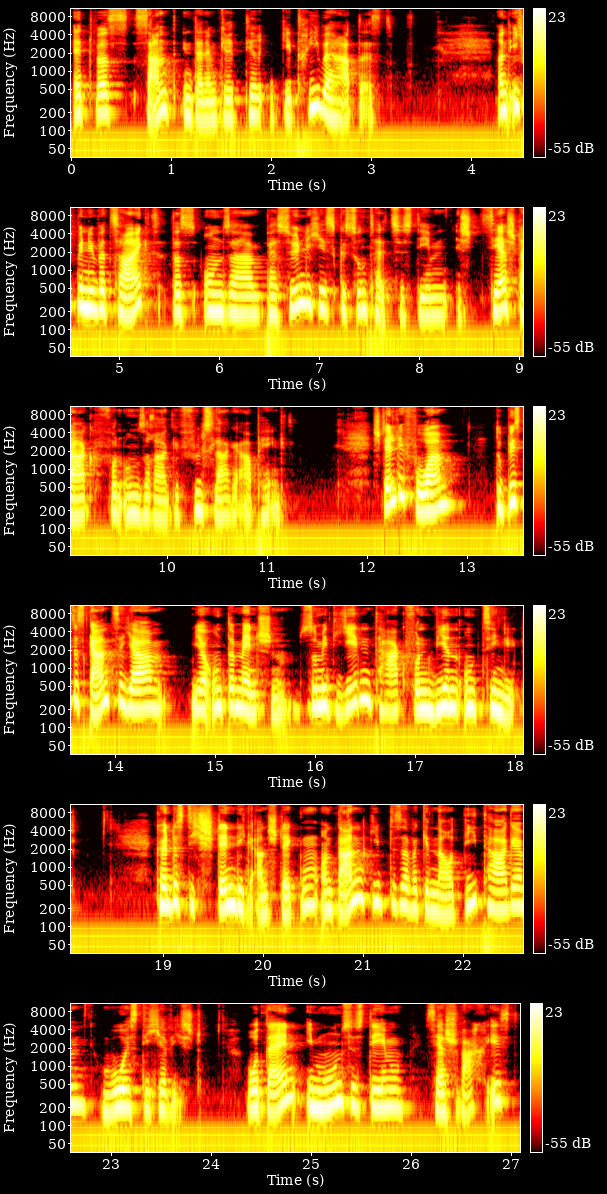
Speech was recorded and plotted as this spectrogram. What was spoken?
etwas Sand in deinem Getriebe hattest. Und ich bin überzeugt, dass unser persönliches Gesundheitssystem sehr stark von unserer Gefühlslage abhängt. Stell dir vor, du bist das ganze Jahr ja unter Menschen, somit jeden Tag von Viren umzingelt. Könntest dich ständig anstecken und dann gibt es aber genau die Tage, wo es dich erwischt, wo dein Immunsystem sehr schwach ist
